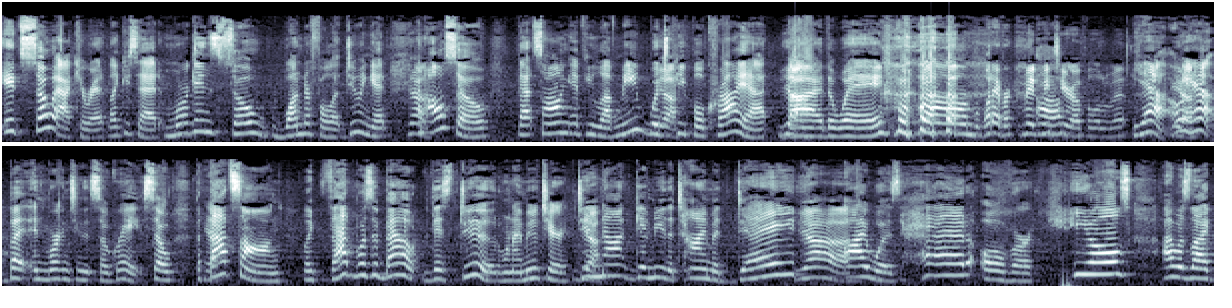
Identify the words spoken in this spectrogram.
it's so accurate. Like you said, Morgan's so wonderful at doing it, Yeah. and also. That song, "If You Love Me," which Yeah. people cry at, Yeah. by the way, um, whatever made me Uh, tear up a little bit Yeah, oh Yeah. yeah. But and Morgan sings it so great. So, but that song, like that was about this dude when I moved here. Did not give me the time of day. Yeah. I was head over heels. I was like,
